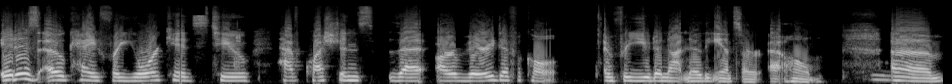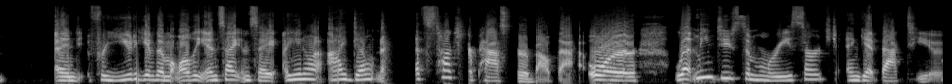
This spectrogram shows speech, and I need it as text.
It is okay for your kids to have questions that are very difficult and for you to not know the answer at home. Mm-hmm. Um, and for you to give them all the insight and say, you know what, I don't know. Let's talk to your pastor about that. Or let me do some research and get back to you.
